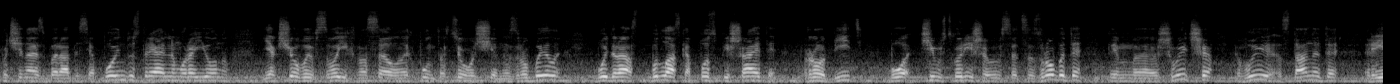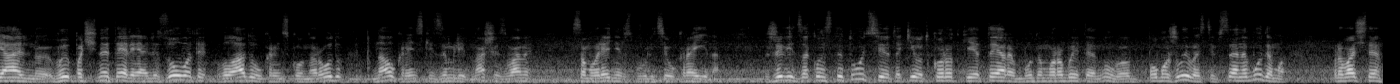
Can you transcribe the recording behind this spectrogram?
починає збиратися по індустріальному району. Якщо ви в своїх населених пунктах цього ще не зробили, будь, раз, будь ласка, поспішайте, робіть. Бо чим скоріше ви все це зробите, тим е, швидше ви станете реальною. Ви почнете реалізовувати владу українського народу на українській землі, в нашій з вами самоврядній республіці Україна. Живіть за конституцією, такі от короткі етери будемо робити. Ну по можливості, все не будемо. Пробачте,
